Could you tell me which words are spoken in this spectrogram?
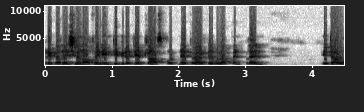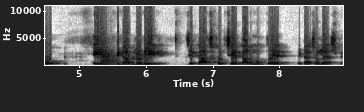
Preparation of an integrated transport network development plan এটাও এই পিডাব্লিউডির যে কাজ করছে, তার মধ্যে এটা চলে আসবে।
